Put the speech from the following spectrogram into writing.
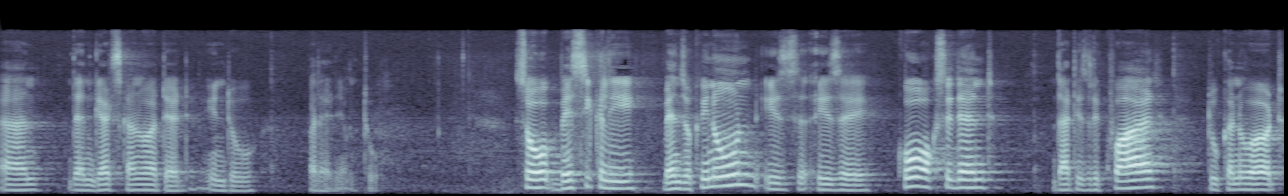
and then gets converted into palladium 2. So basically benzoquinone is, is a co-oxidant that is required to convert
